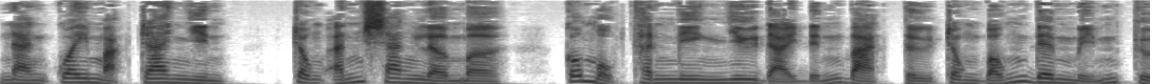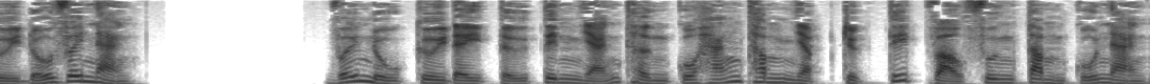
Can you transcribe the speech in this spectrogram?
Nàng quay mặt ra nhìn, trong ánh sáng lờ mờ, có một thanh niên như đại đỉnh bạc từ trong bóng đêm mỉm cười đối với nàng. Với nụ cười đầy tự tin nhãn thần của hắn thâm nhập trực tiếp vào phương tâm của nàng,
